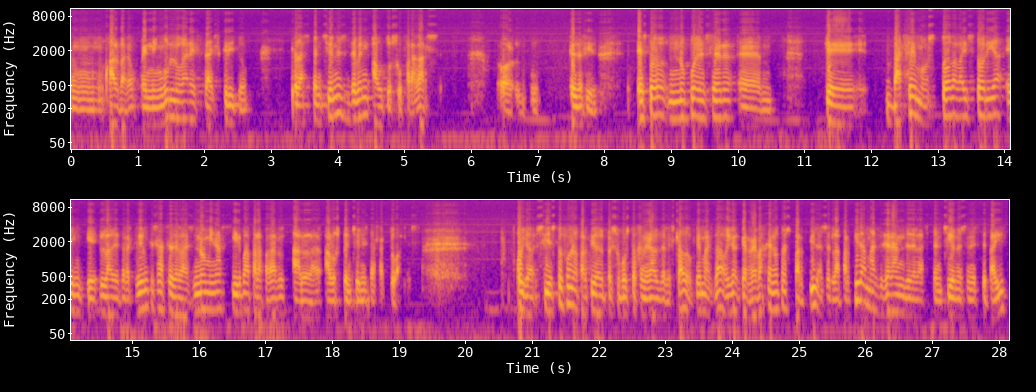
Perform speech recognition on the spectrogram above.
mm, Álvaro, en ningún lugar está escrito que las pensiones deben autosufragarse. es decir, esto no puede ser eh, que basemos toda la historia en que la detracción que se hace de las nóminas sirva para pagar a los pensionistas actuales. Oiga, si esto es una partida del presupuesto general del Estado, ¿qué más da? Oiga, que rebajen otras partidas. La partida más grande de las pensiones en este país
